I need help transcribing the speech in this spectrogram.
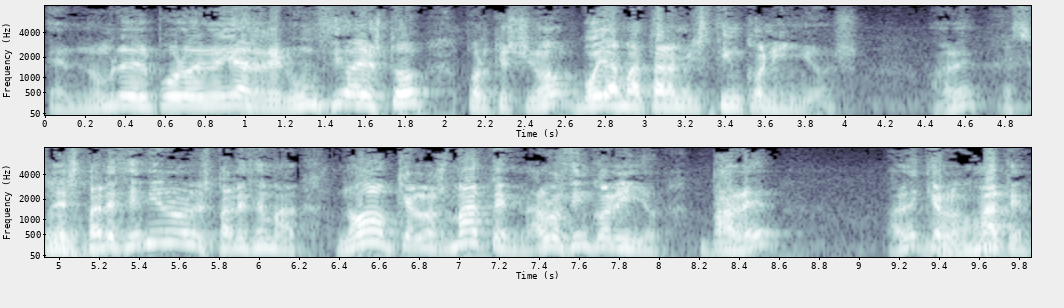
en nombre del pueblo de Denia, renuncio a esto porque si no voy a matar a mis cinco niños. ¿Vale? Eso- ¿Les parece bien o les parece mal? No, que los maten a los cinco niños. ¿Vale? ¿Vale? Que No, los maten.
